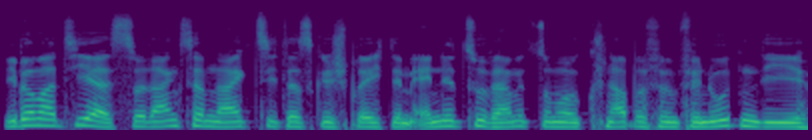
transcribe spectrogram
Lieber Matthias, so langsam neigt sich das Gespräch dem Ende zu. Wir haben jetzt noch mal knappe fünf Minuten, die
